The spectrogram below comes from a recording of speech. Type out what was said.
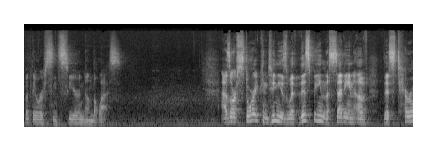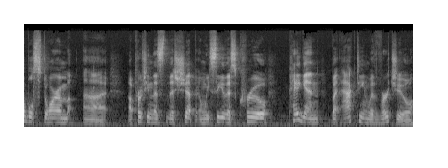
but they were sincere nonetheless. As our story continues, with this being the setting of this terrible storm uh, approaching this, this ship, and we see this crew, pagan, but acting with virtue,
